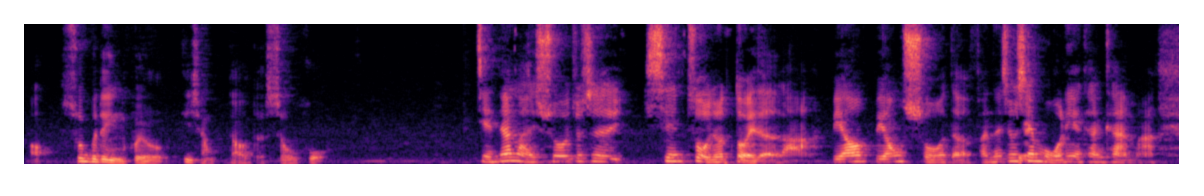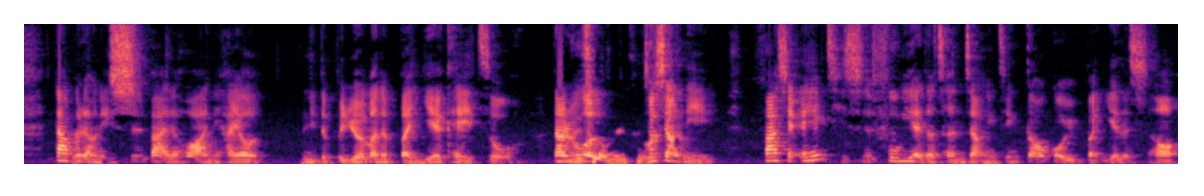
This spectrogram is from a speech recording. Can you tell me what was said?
哦，说不定会有意想不到的收获。简单来说，就是先做就对的啦，不要不用说的，反正就先磨练看看嘛。大不了你失败的话，你还有你的原本的本业可以做。那如果就像你发现，哎，其实副业的成长已经高过于本业的时候，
